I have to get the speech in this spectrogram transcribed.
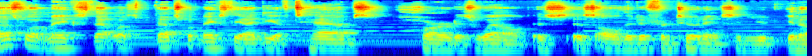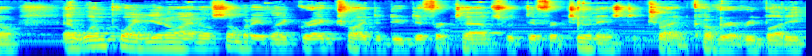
That's what makes that was that's what makes the idea of tabs hard as well is, is all the different tunings. And you you know at one point you know i know somebody like greg tried to do different tabs with different tunings to try and cover everybody.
